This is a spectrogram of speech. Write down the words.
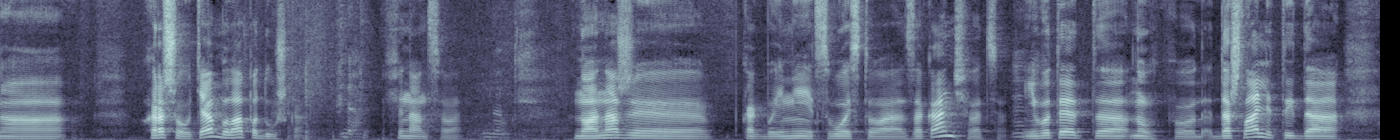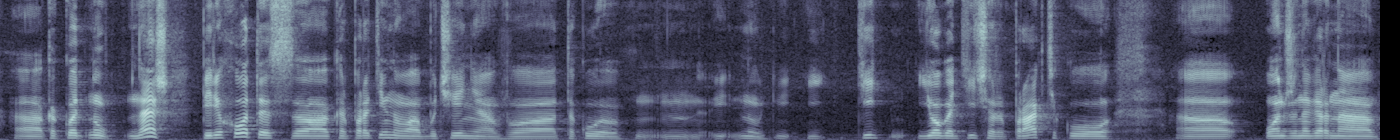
А, хорошо, у тебя была подушка. Да. Финансовая. Да. Но она же как бы имеет свойство заканчиваться. Mm-hmm. И вот это, ну, дошла ли ты до а, какой-то, ну, знаешь, переход из э, корпоративного обучения в такую ну, йога-тичер практику, э, он же, наверное,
